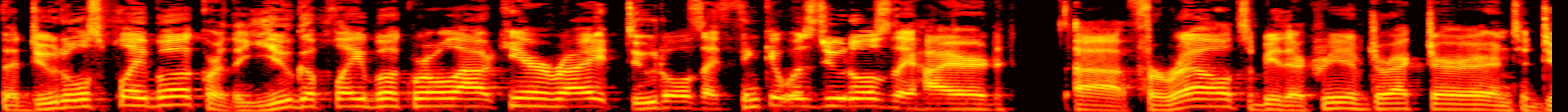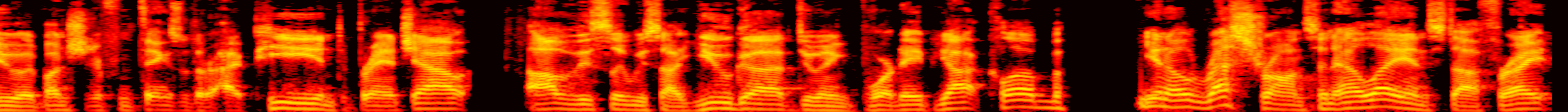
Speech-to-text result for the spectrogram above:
the Doodles playbook or the Yuga playbook roll out here, right? Doodles, I think it was Doodles. They hired uh, Pharrell to be their creative director and to do a bunch of different things with their IP and to branch out. Obviously, we saw Yuga doing Bored Ape Yacht Club, you know, restaurants in LA and stuff, right?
